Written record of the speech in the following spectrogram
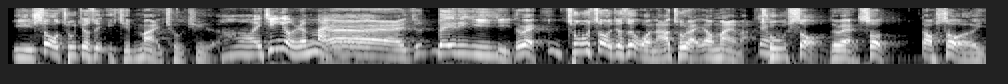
已售出就是已经卖出去了。哦，已经有人买了。哎，就 very easy，对不对？嗯，出售就是我拿出来要卖嘛，出售对不对？售。到售而已，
